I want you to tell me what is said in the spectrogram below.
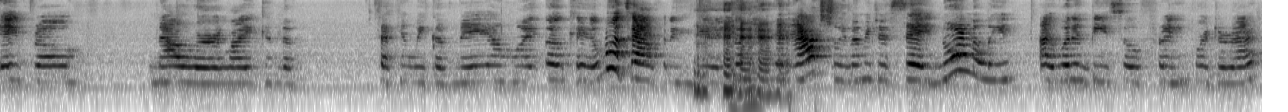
April. Now we're like in the second week of May. I'm like, okay, what's happening here? and actually, let me just say, normally I wouldn't be so frank or direct,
